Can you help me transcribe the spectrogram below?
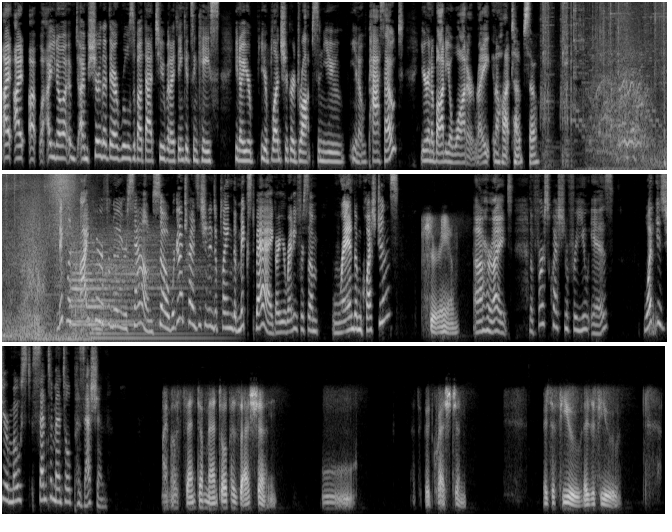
I, I, uh, I you know, I'm, I'm sure that there are rules about that too, but I think it's in case you know your your blood sugar drops and you you know pass out. You're in a body of water, right? In a hot tub. So, Nicholas, I hear a familiar sound. So we're gonna transition into playing the mixed bag. Are you ready for some random questions? Sure am. All right. The first question for you is What is your most sentimental possession? My most sentimental possession. Ooh, that's a good question. There's a few. There's a few.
